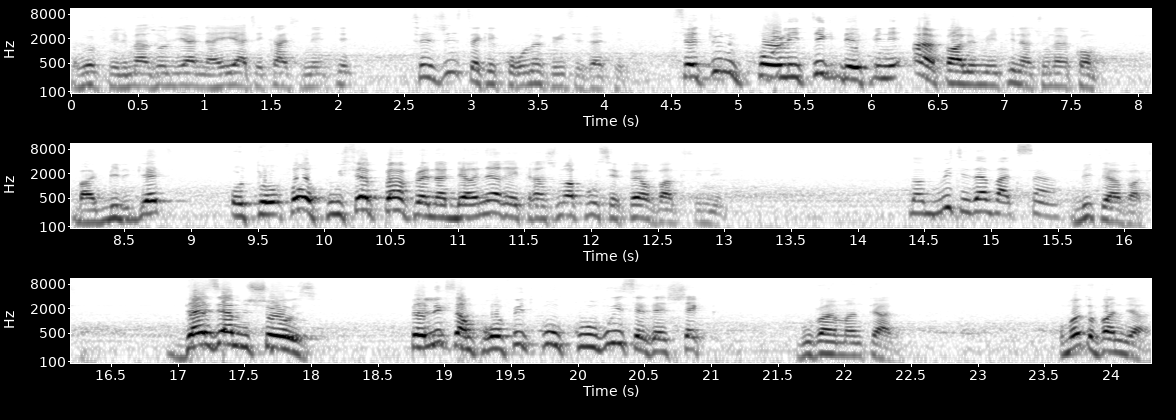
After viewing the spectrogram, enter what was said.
bazofilme azolia na ye atie kasi ne te c'est juste que coronavirus eza te c'est une politique définie un par le multinational comme ba bill gate faut pousser peuple na dernier retranchement pour se faire vacciner donc but eza vaccin but ya vaccin deuxième chose félix en profite pour couvrir ses échecs gouvernemental omoi tovandi a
